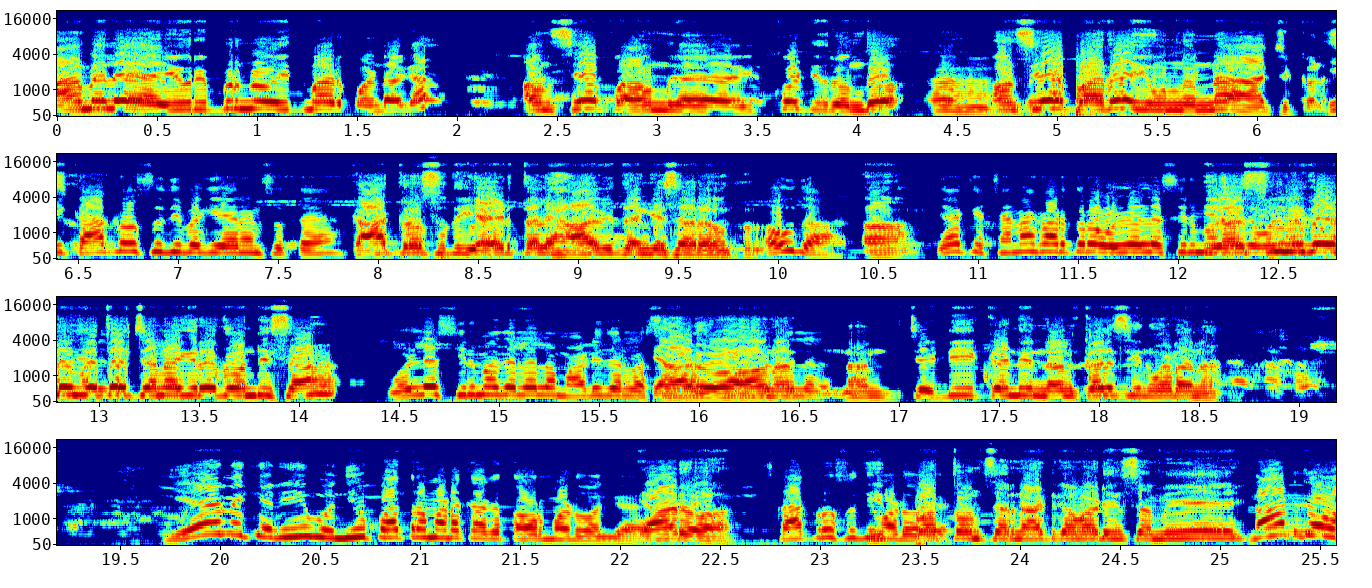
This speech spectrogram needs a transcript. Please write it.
ಆಮೇಲೆ ಇವ್ರಿಬ್ರು ಇದ್ ಮಾಡ್ಕೊಂಡಾಗ ಅವ್ನ್ ಸೇಫ್ ಅವ್ನ್ ಇದ್ ಕೊಟ್ಟಿದ್ರು ಒಂದು. ಅವ್ನ್ ಸೇಫ್ ಆದ ಇವನನ್ನ ಆಚೆ ಈ ಕಳ್ಸ ಕಾಕ್ರೋಚ್ ಸುದ್ದಿ ಬಗ್ಗೆ ಏನ್ ಅನ್ಸುತ್ತೆ ಸುದ್ದಿ ಎರಡ್ ತಲೆ ಹಾವಿದ್ದಂಗೆ ಸರ್ ಅವನು. ಹೌದಾ? ಯಾಕೆ ಚೆನ್ನಾಗ್ ಆಡ್ತಾರ ಒಳ್ಳೊಳ್ಳೆ ಈ ಸಿನಿಮಾ ಅಶ್ವಿನಿ ಗೌಡನ್ ಜೊತೆ ಚೆನ್ನಾಗಿರೋದು ಒಂದ್ ದಿವಸ. ಒಳ್ಳೆ ಸಿನಿಮಾದಲ್ಲೆಲ್ಲ ಮಾಡಿದಾರಲ್ಲ ಯಾರು? ಅವನ ನಾನ್ ಚಡ್ಡಿ ಕಂಡಿ ನಾನ್ ಕಳ್ಸಿ ನೋಡೋಣ. ಏನಕ್ಕೆ ನೀವು ನೀವು ಪಾತ್ರ ಮಾಡಕ್ಕಾಗತ್ತ ಅವ್ರು ಮಾಡುವಂಗ ಯಾರು? ಕಾಕ್ರೋಚ್ ಸುದ್ದಿ ಮಾಡುವ? ಸರ್ ನಾಟಕ ಮಾಡಿ ಸ್ವಾಮಿ. ನಾಟಕವ?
